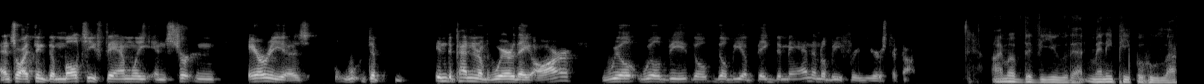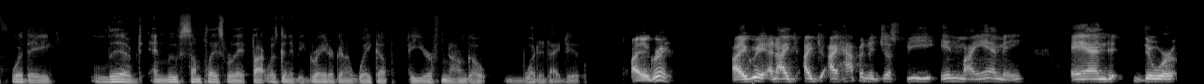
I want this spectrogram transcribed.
And so i think the multifamily in certain areas independent of where they are, will will be there'll, there'll be a big demand and it'll be for years to come. I'm of the view that many people who left where they lived and moved someplace where they thought was going to be great are going to wake up a year from now and go, "What did I do?" I agree. I agree, and I I, I happen to just be in Miami, and there were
